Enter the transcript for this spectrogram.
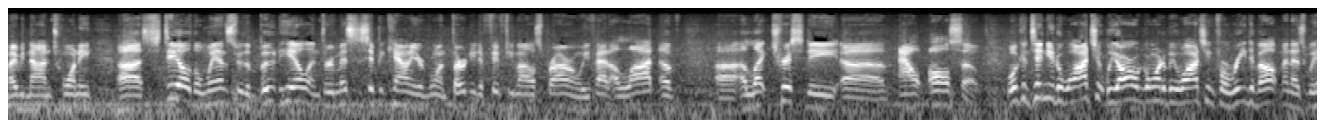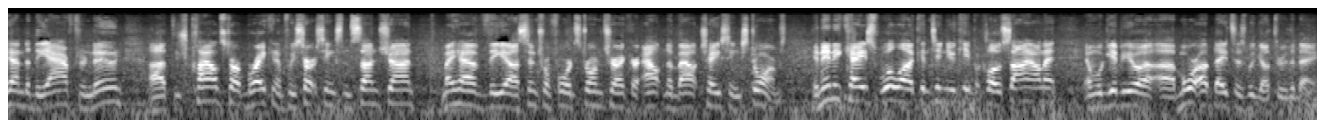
maybe 920. Uh, still, the winds through the Bootheel and through Mississippi County are going 30 to 50 miles per hour, and we've had a lot of uh, electricity uh, out also. We'll continue to watch it. We are going to be watching for redevelopment as we head into the afternoon. Uh, if these clouds start breaking, if we start seeing some sunshine, may have the uh, Central Ford Storm Tracker out and about chasing storms. In any case, we'll uh, continue to keep a close eye on it and we'll give you uh, more updates as we go through the day.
